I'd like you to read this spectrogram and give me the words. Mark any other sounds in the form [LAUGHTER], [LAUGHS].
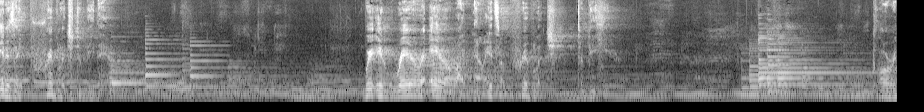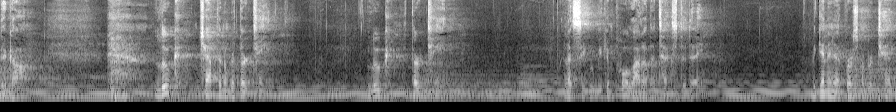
it is a privilege to be We're in rare air right now. It's a privilege to be here. Glory to God. Luke chapter number 13. Luke 13. Let's see what we can pull out of the text today. Beginning at verse number 10.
